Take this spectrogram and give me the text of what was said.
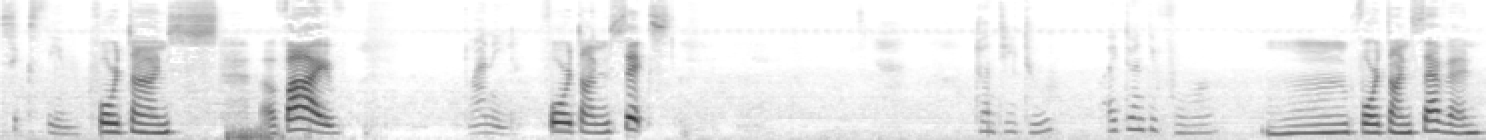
sixteen, 4 times uh, 5. twenty, 4 times 6. twenty-two, ay twenty-four, Mm, 4 times 7.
